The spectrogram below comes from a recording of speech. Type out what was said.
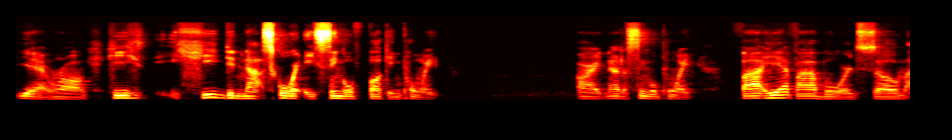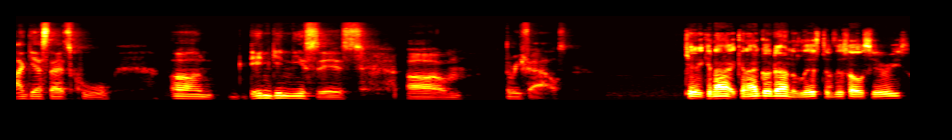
Yeah, wrong. He he did not score a single fucking point. All right, not a single point. Five, he had five boards, so I guess that's cool. Um, didn't get any assists. Um, three fouls. Okay, can I can I go down the list of this whole series?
